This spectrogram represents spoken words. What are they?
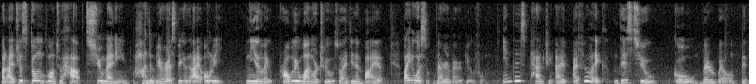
but I just don't want to have too many hand mirrors because I only need like probably one or two so I didn't buy it but it was very very beautiful in this packaging I, I feel like these two go very well with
